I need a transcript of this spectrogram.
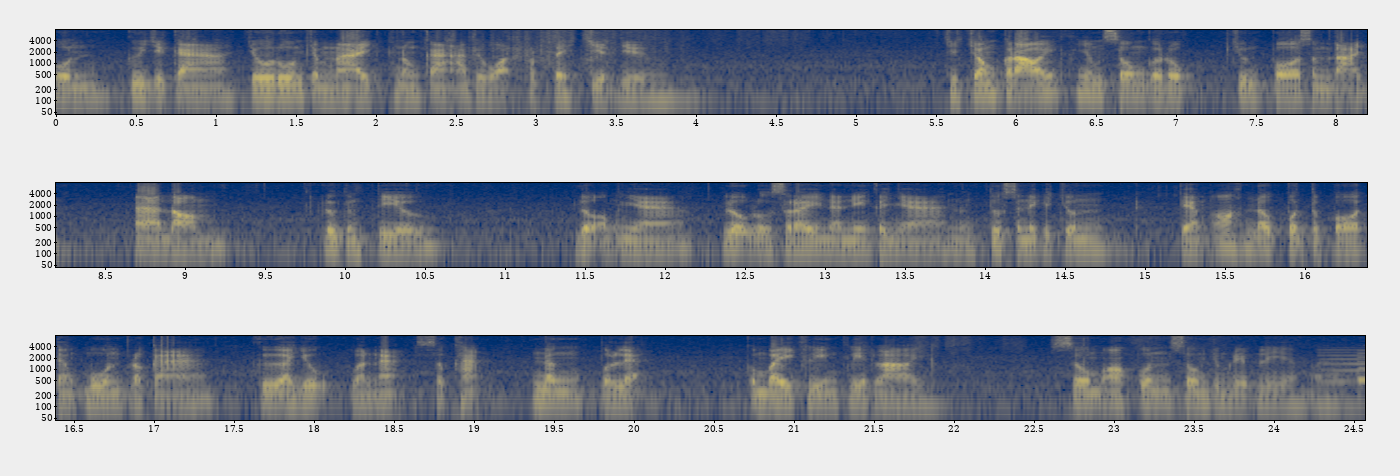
ពន្ធគឺជាការចូលរួមចំណែកក្នុងការអភិវឌ្ឍប្រទេសជាតិយើងជាចុងក្រោយខ្ញុំសូមគោរពជូនពរសម្ដេចអាដាមលោកជំទាវលោកអុកញ៉ាលោកលោកស្រីអ្នកនាងកញ្ញានិងទស្សនិកជន ទាំងអស់នៅពុទ្ធពរទាំង4ប្រការ គឺអាយុវណ្ណៈសុខៈនិងពលៈកំបីគ្លៀងគ្លាតឡើយ សូមអរគុណសូមជម្រាបលាបាទ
